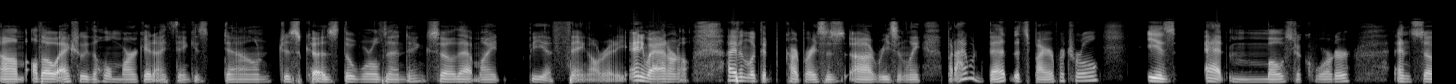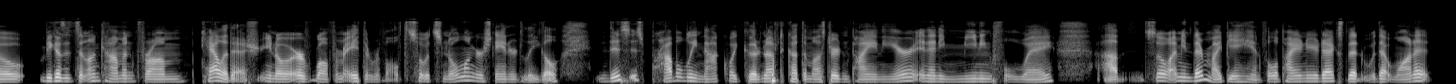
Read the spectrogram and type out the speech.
Um, although actually, the whole market I think is down just because the world's ending. So that might be a thing already. Anyway, I don't know. I haven't looked at card prices uh, recently, but I would bet that Spire Patrol is at most a quarter. And so, because it's an uncommon from Kaladesh, you know, or well, from Aether Revolt, so it's no longer standard legal. This is probably not quite good enough to cut the mustard and Pioneer in any meaningful way. Uh, so, I mean, there might be a handful of Pioneer decks that that want it,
